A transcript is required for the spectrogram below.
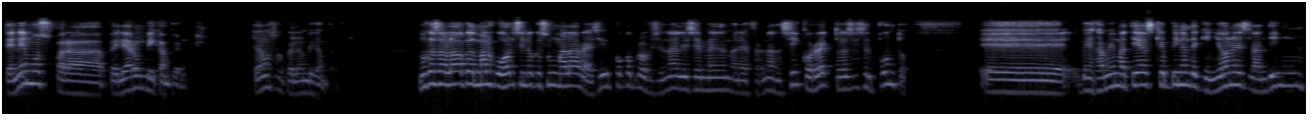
tenemos para pelear un bicampeonato. Tenemos para pelear un bicampeonato. Nunca has hablado que es mal jugador, sino que es un mal agradecido, poco profesional, dice María Fernanda. Sí, correcto, ese es el punto. Eh, Benjamín Matías, ¿qué opinan de Quiñones, Landín?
